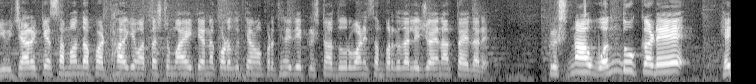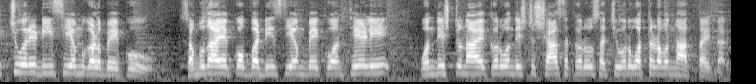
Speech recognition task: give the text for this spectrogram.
ಈ ವಿಚಾರಕ್ಕೆ ಸಂಬಂಧಪಟ್ಟ ಹಾಗೆ ಮತ್ತಷ್ಟು ಮಾಹಿತಿಯನ್ನು ಕೊಡೋದಕ್ಕೆ ನಮ್ಮ ಪ್ರತಿನಿಧಿ ಕೃಷ್ಣ ದೂರವಾಣಿ ಸಂಪರ್ಕದಲ್ಲಿ ಜಾಯ್ನ್ ಆಗ್ತಾ ಇದ್ದಾರೆ. ಕೃಷ್ಣ, ಒಂದು ಕಡೆ ಹೆಚ್ಚುವರಿ ಡಿ ಸಿ ಎಂಗಳು ಬೇಕು. ಸಮುದಾಯಕ್ಕೊಬ್ಬ ಡಿ ಸಿ ಎಂ ಬೇಕು ಅಂತೇಳಿ ಒಂದಿಷ್ಟು ನಾಯಕರು, ಒಂದಿಷ್ಟು ಶಾಸಕರು, ಸಚಿವರು ಒತ್ತಡವನ್ನು ಹಾಕ್ತಾ ಇದ್ದಾರೆ.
